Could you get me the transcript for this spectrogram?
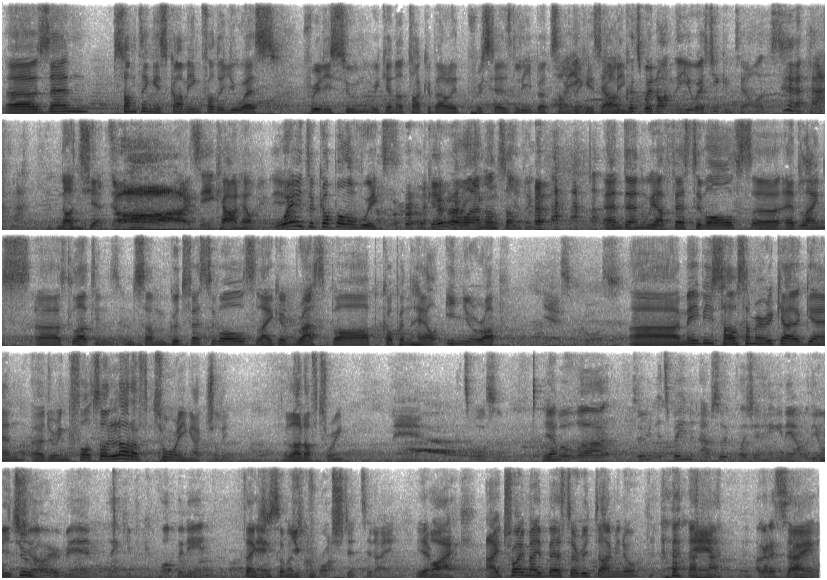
Uh, then something is coming for the US pretty soon. We cannot talk about it precisely, but Oh, something can is coming. because we're not in the US. You can tell us. Not yet. oh, so you can't help me there. Wait a couple of weeks, okay? We'll announce something. And then we have festivals, uh, headlines uh, slot in, in some good festivals like a Graspop, Copenhagen in Europe. Yes, of course. Uh, maybe South America again uh, during fall. So a lot of touring actually, a lot of touring. Man, that's awesome. Yeah. Well, uh, dude, it's been an absolute pleasure hanging out with you Me on the too. show, man. Thank you for popping in. Thank you so much. You crushed it today. Yeah. Like, I try my best every time, you know. man, I gotta say,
